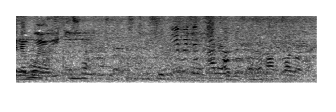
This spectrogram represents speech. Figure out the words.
嗯好的好的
